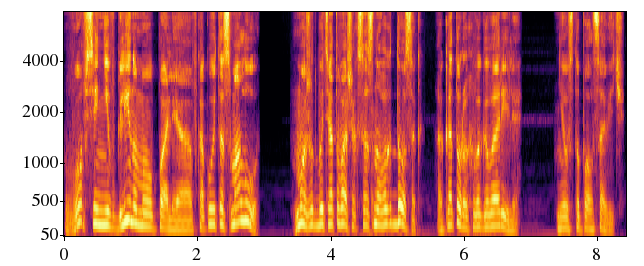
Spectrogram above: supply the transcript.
«Вовсе не в глину мы упали, а в какую-то смолу. Может быть, от ваших сосновых досок, о которых вы говорили», — не уступал Савич.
